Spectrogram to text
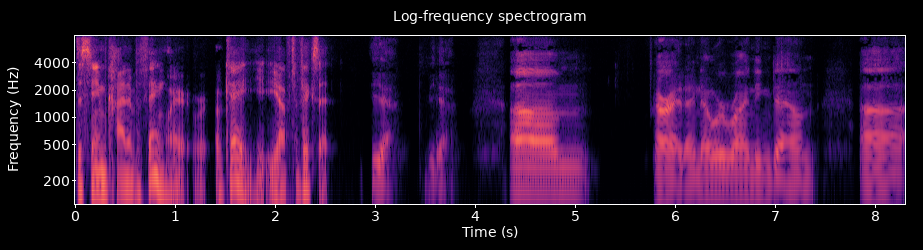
the same kind of a thing where, where okay you, you have to fix it Yeah, yeah. Um, all right. I know we're winding down. Uh,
